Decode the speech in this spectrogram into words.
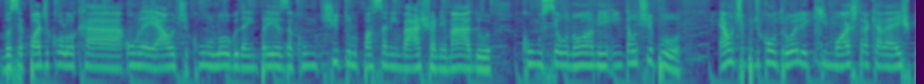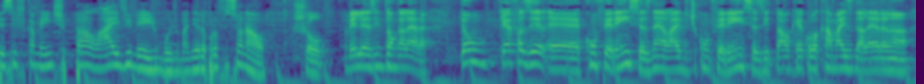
você pode colocar um layout com o logo da empresa, com um título passando embaixo animado, com o seu nome. Então, tipo, é um tipo de controle que mostra que ela é especificamente pra live mesmo, de maneira profissional. Show. Beleza, então, galera. Então, quer fazer é, conferências, né? Live de conferências e tal, quer colocar mais galera na,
